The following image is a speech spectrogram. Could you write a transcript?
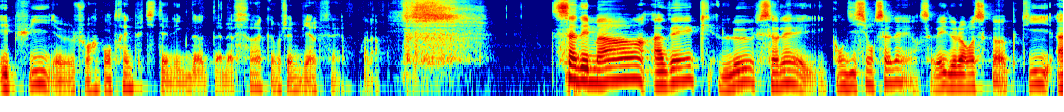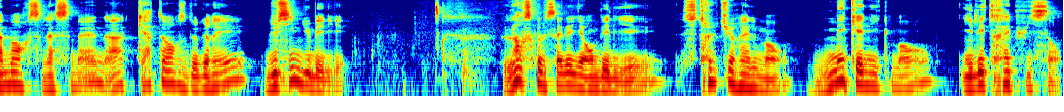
Et puis, euh, je vous raconterai une petite anecdote à la fin, comme j'aime bien le faire. Voilà. Ça démarre avec le soleil, condition solaire, soleil de l'horoscope, qui amorce la semaine à 14 degrés du signe du bélier. Lorsque le soleil est en bélier, structurellement, mécaniquement, il est très puissant.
